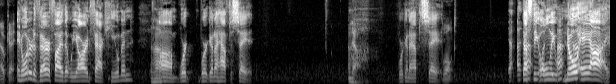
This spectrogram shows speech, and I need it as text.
Okay. In order to verify that we are in fact human, Uh-huh. um, we're we're gonna have to say it. no. We're gonna have to say it. Won't. That's the only uh, no AI,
